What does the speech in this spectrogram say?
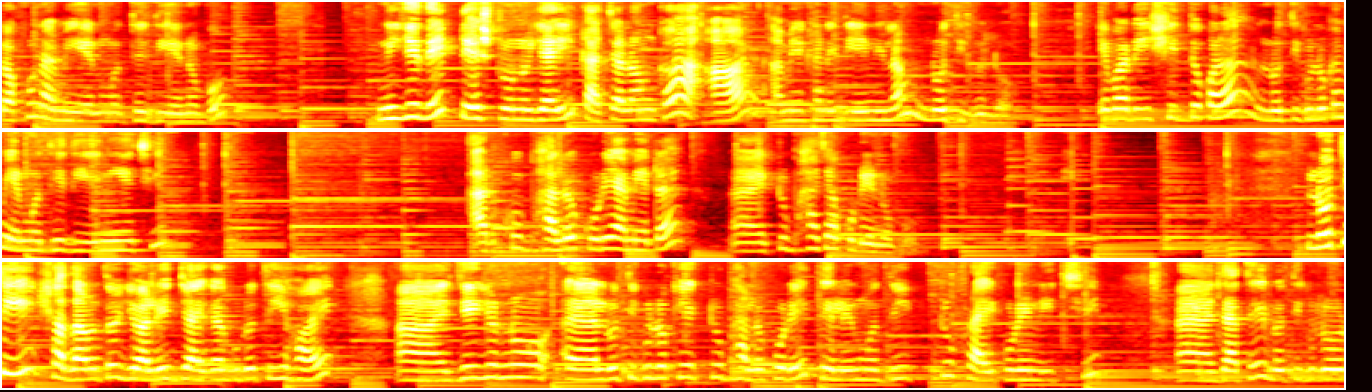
তখন আমি এর মধ্যে দিয়ে নেব। নিজেদের টেস্ট অনুযায়ী কাঁচা লঙ্কা আর আমি এখানে দিয়ে নিলাম লতিগুলো। এবার এই সিদ্ধ করা লতিগুলোকে আমি এর মধ্যে দিয়ে নিয়েছি। আর খুব ভালো করে আমি এটা একটু ভাজা করে নেব। লতি সাধারণত জলের জায়গাগুলোতেই হয়। যেই জন্য লতিগুলোকে একটু ভালো করে তেলের মধ্যে একটু ফ্রাই করে নিচ্ছি। যাতে লতিগুলোর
